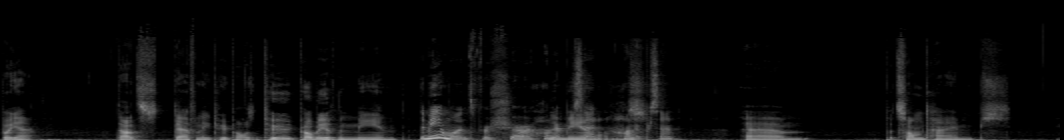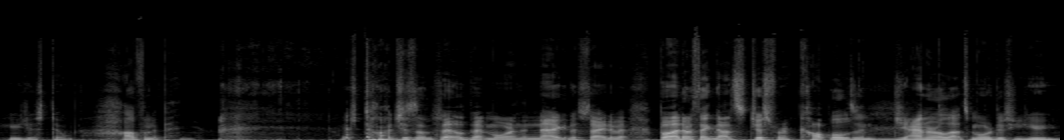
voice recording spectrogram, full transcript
but yeah, that's definitely two positive. Two probably of the main. The main ones for sure. Hundred percent. Hundred percent. Um, but sometimes you just don't have an opinion, which touches a little bit more on the negative side of it. But I don't think that's just for couples in general. That's more just you.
